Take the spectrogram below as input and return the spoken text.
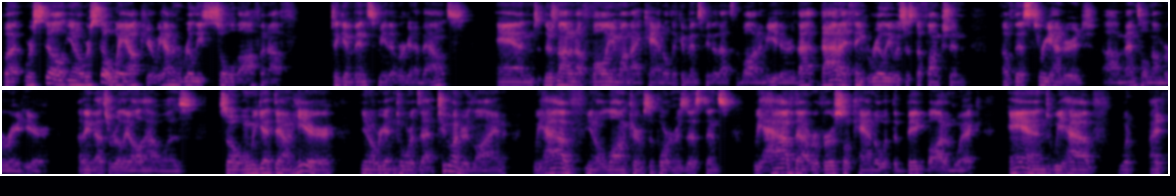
but we're still, you know, we're still way up here. We haven't really sold off enough to convince me that we're going to bounce. And there's not enough volume on that candle to convince me that that's the bottom either. That that I think really was just a function of this 300 uh, mental number right here. I think that's really all that was. So when we get down here, you know, we're getting towards that 200 line. We have, you know, long-term support and resistance. We have that reversal candle with the big bottom wick, and we have what I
